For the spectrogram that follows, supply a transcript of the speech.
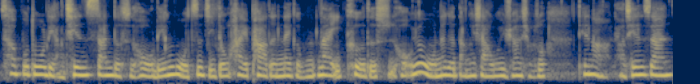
差不多两千三的时候，连我自己都害怕的那个那一刻的时候，因为我那个当下我也在想说，天哪，两千三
